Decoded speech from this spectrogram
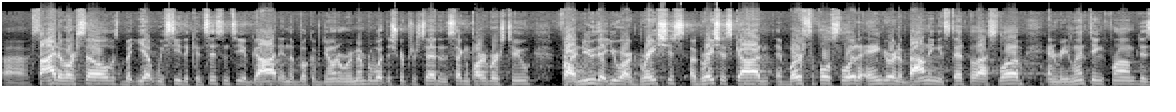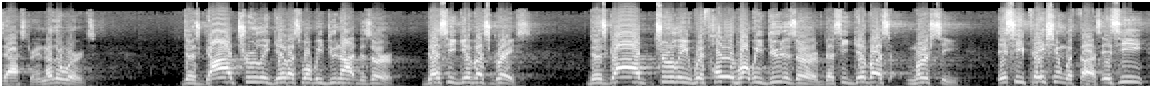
uh, side of ourselves, but yet we see the consistency of God in the book of Jonah. Remember what the scripture said in the second part of verse 2? For I knew that you are gracious, a gracious God, and merciful, slow to anger, and abounding in steadfast love, and relenting from disaster. In other words, does God truly give us what we do not deserve? Does He give us grace? Does God truly withhold what we do deserve? Does He give us mercy? Is He patient with us? Is He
